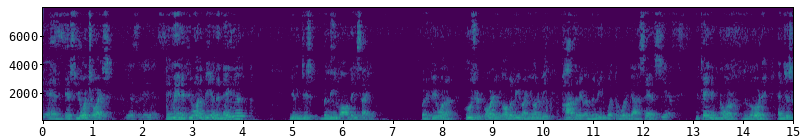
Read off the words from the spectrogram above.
Yes. And it's your choice. Yes, it is. Amen. If you want to be in the negative, you can just believe all they say. But if you want to, whose report are you going to believe? Are you going to be positive and believe what the Word of God says? Yes. You can't ignore the Lord and just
